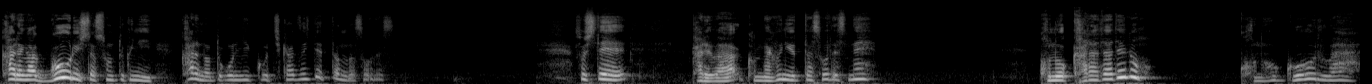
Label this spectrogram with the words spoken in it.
彼がゴールしたその時に彼のところにこう近づいていったんだそうです。そして彼はこんなふうに言ったそうですね。この体でのこのゴールは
